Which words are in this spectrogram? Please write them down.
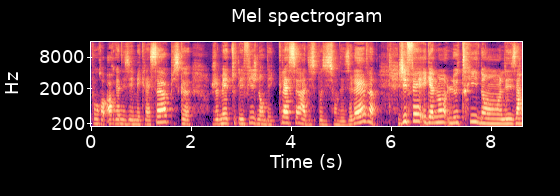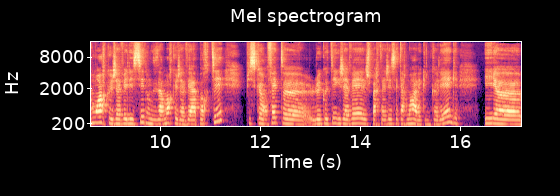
pour organiser mes classeurs, puisque je mets toutes les fiches dans des classeurs à disposition des élèves. J'ai fait également le tri dans les armoires que j'avais laissées, donc des armoires que j'avais apportées, puisque en fait, euh, le côté que j'avais, je partageais cette armoire avec une collègue Et euh,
